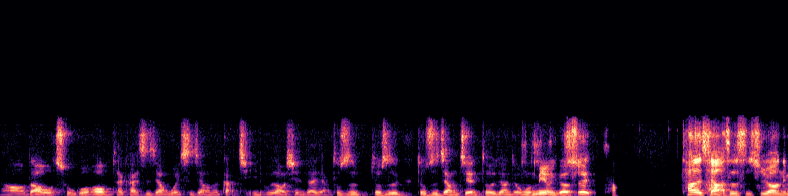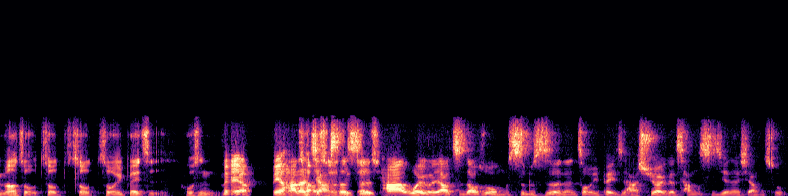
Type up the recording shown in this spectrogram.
然后到我出国后，我们才开始这样维持这样的感情，一路到现在这样，都是都是都是这样见，都是这样见，我们没有一个所以他的假设是需要你们要走走走走一辈子，或是没有没有，他的假设是他为了要知道说我们适不适合能走一辈子，他需要一个长时间的相处，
